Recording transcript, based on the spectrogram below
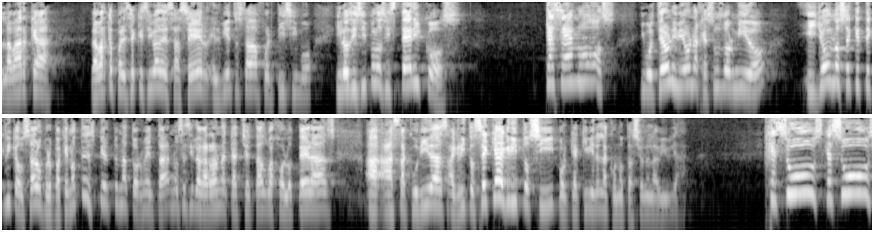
la barca. La barca parecía que se iba a deshacer, el viento estaba fuertísimo y los discípulos histéricos. ¿Qué hacemos? Y voltearon y vieron a Jesús dormido y yo no sé qué técnica usaron, pero para que no te despierte una tormenta, no sé si lo agarraron a cachetas, guajoloteras, a, a sacudidas, a gritos. Sé que a gritos sí, porque aquí viene la connotación en la Biblia. Jesús, Jesús,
